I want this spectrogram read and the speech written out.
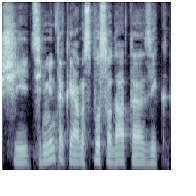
și țin minte că i-am spus odată, zic,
